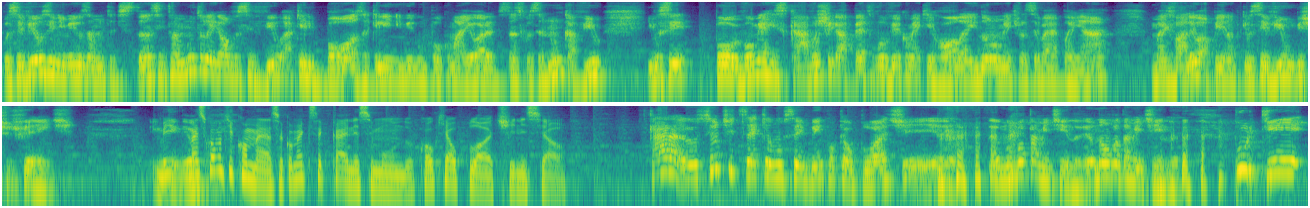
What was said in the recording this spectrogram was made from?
Você vê os inimigos a muita distância. Então é muito legal você ver aquele boss, aquele inimigo um pouco maior a distância que você nunca viu. E você, pô, eu vou me arriscar, vou chegar perto, vou ver como é que rola. E normalmente você vai apanhar. Mas valeu a pena porque você viu um bicho diferente. Entendeu? Mas como que começa? Como é que você cai nesse mundo? Qual que é o plot inicial? Cara, eu- se eu te disser que eu não sei bem qual que é o plot, eu, eu não vou estar mentindo. Eu não vou estar mentindo. Porque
